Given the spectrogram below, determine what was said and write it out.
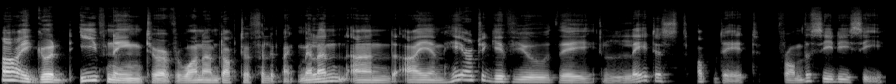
Hi, good evening to everyone. I'm Dr. Philip McMillan, and I am here to give you the latest update from the CDC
